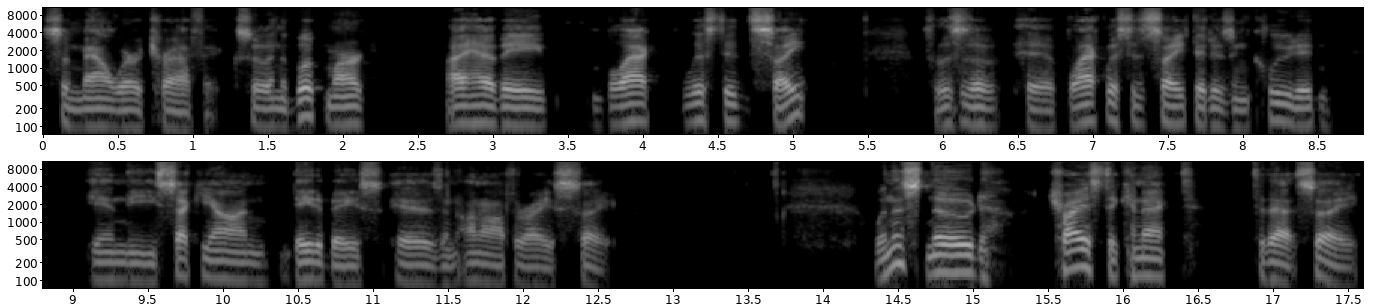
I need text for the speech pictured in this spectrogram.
some malware traffic. So in the bookmark, I have a blacklisted site. So this is a, a blacklisted site that is included in the Seceon database as an unauthorized site. When this node tries to connect to that site,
